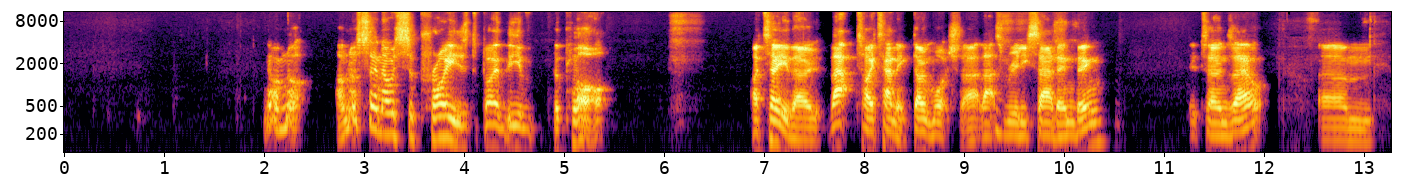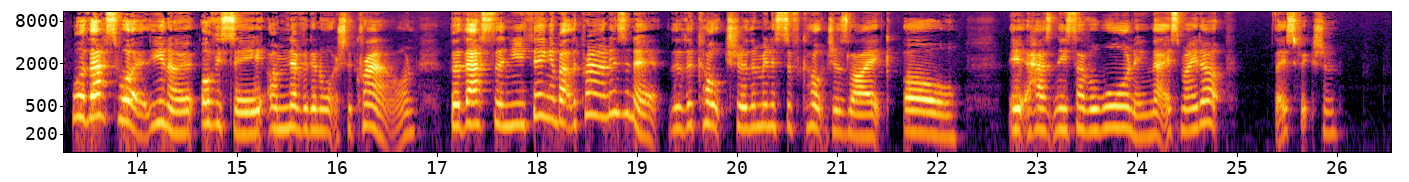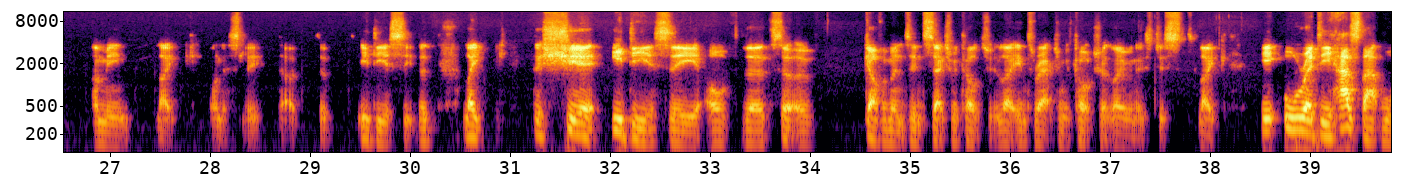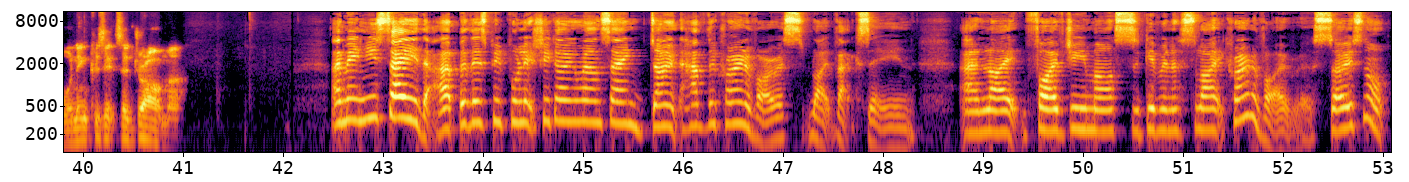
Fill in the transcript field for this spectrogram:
No, I'm not. I'm not saying I was surprised by the the plot. I tell you though, that Titanic, don't watch that. That's really sad ending. It turns out. Um, well, that's what you know. Obviously, I'm never going to watch The Crown but that's the new thing about the crown, isn't it? The the culture, the minister for culture is like, oh, it has needs to have a warning that it's made up, that it's fiction. I mean, like honestly, the, the idiocy, the like the sheer idiocy of the sort of government's intersection with culture, like interaction with culture at the moment is just like it already has that warning because it's a drama. I mean, you say that, but there's people literally going around saying don't have the coronavirus like vaccine, and like 5G masks are giving us like coronavirus. So it's not,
